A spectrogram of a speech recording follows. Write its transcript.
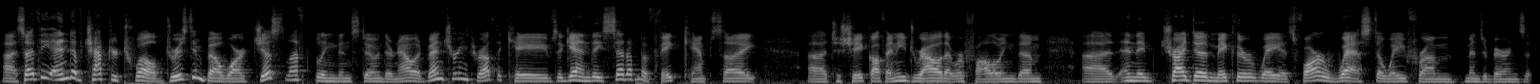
Uh, so at the end of chapter 12, Drizzt and Belwar just left Blingdenstone. They're now adventuring throughout the caves. Again, they set up a fake campsite uh, to shake off any drow that were following them. Uh, and they tried to make their way as far west away from Menzoberranz-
